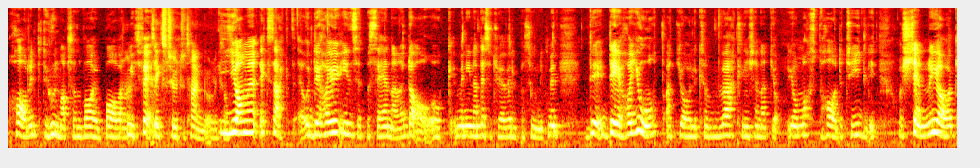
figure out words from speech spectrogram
har det inte till 100% varit bara varit mitt fel. Takes two to tango liksom. Ja men exakt. Och det har jag ju insett på senare dag. Och, men innan dess så tror jag väldigt personligt. Men det, det har gjort att jag liksom verkligen känner att jag, jag måste ha det tydligt. Och känner jag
